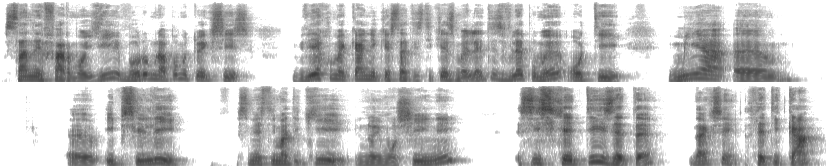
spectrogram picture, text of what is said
σαν εφαρμογή, μπορούμε να πούμε το εξής. Επειδή έχουμε κάνει και στατιστικές μελέτες, βλέπουμε ότι μία ε, ε, υψηλή συναισθηματική νοημοσύνη συσχετίζεται εντάξει, θετικά,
